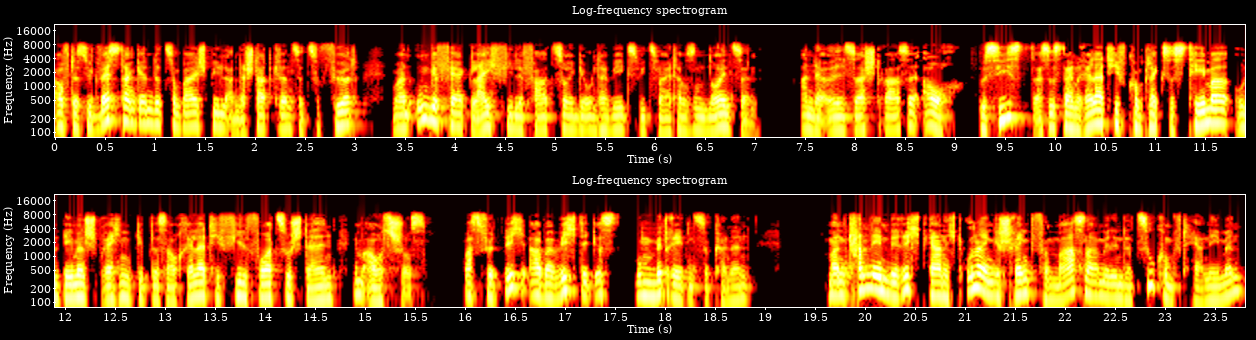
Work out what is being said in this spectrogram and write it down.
Auf der Südwesttangente zum Beispiel an der Stadtgrenze zu Fürth waren ungefähr gleich viele Fahrzeuge unterwegs wie 2019. An der Oelser Straße auch. Du siehst, das ist ein relativ komplexes Thema und dementsprechend gibt es auch relativ viel vorzustellen im Ausschuss. Was für dich aber wichtig ist, um mitreden zu können, man kann den Bericht gar nicht uneingeschränkt für Maßnahmen in der Zukunft hernehmen,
